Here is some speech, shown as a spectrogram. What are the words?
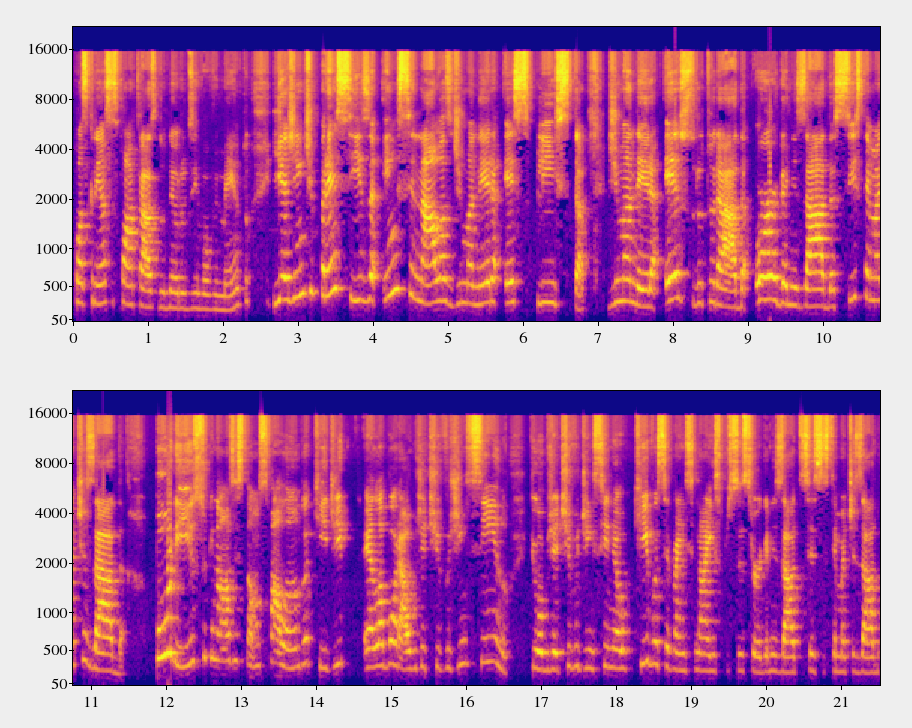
com as crianças com atraso do neurodesenvolvimento, e a gente precisa ensiná-las de maneira explícita, de maneira estruturada, organizada, sistematizada. Por isso que nós estamos falando aqui de elaborar objetivos de ensino, que o objetivo de ensino é o que você vai ensinar isso para ser organizado, ser sistematizado.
